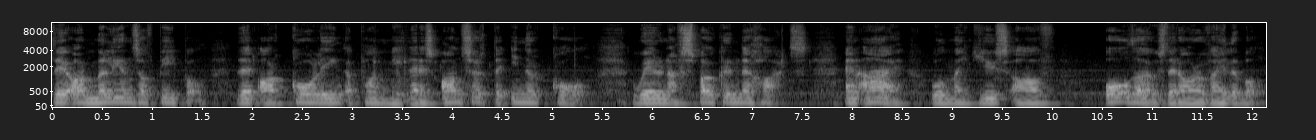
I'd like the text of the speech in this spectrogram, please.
There are millions of people that are calling upon me, that has answered the inner call, wherein I've spoken in their hearts, and I will make use of all those that are available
